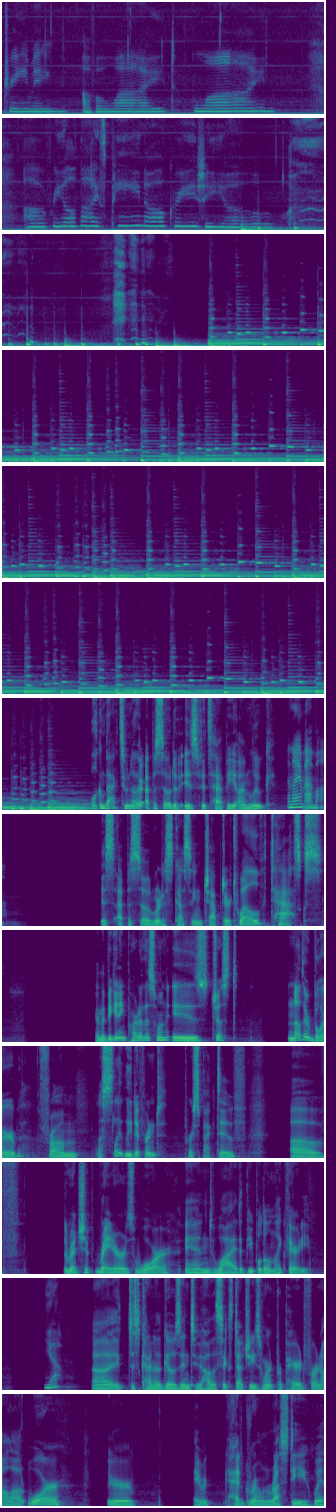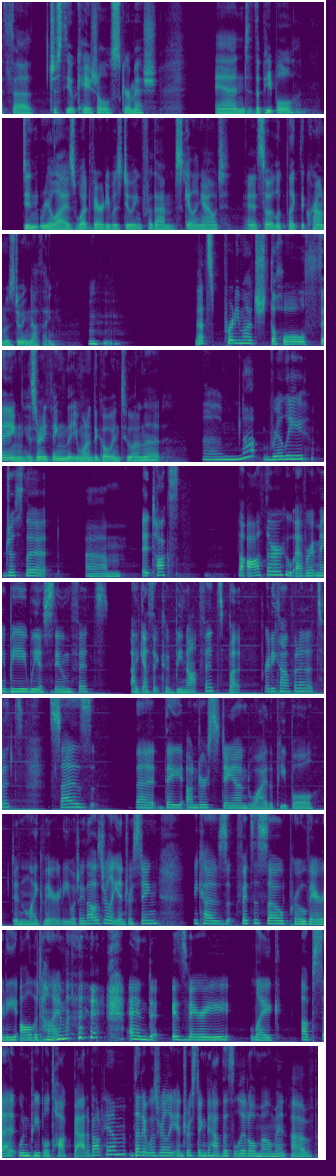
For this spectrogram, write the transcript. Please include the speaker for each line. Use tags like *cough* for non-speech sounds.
Speaker 1: Dreaming of a white wine. A real nice Pinot Grigio. *laughs*
Speaker 2: back to another episode of Is Fitz Happy? I'm Luke.
Speaker 1: And I'm Emma.
Speaker 2: This episode, we're discussing Chapter 12 Tasks. And the beginning part of this one is just another blurb from a slightly different perspective of the Red Ship Raiders War and why the people don't like Verity.
Speaker 1: Yeah.
Speaker 2: Uh, it just kind of goes into how the Six Duchies weren't prepared for an all out war. We were, they were, had grown rusty with uh, just the occasional skirmish, and the people didn't realize what Verity was doing for them, skilling out, and it, so it looked like the crown was doing nothing.
Speaker 1: Mm-hmm.
Speaker 2: That's pretty much the whole thing. Is there anything that you wanted to go into on that?
Speaker 1: Um, not really. Just that um, it talks. The author, whoever it may be, we assume Fitz. I guess it could be not Fitz, but pretty confident it's Fitz. Says that they understand why the people didn't like Verity, which I thought was really interesting because Fitz is so pro Verity all the time *laughs* and is very like upset when people talk bad about him that it was really interesting to have this little moment of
